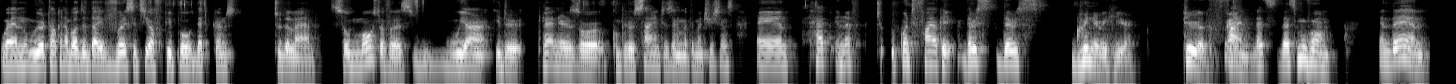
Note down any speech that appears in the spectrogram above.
when we were talking about the diversity of people that comes to the lab. So most of us, we are either planners or computer scientists and mathematicians, and happy enough to quantify. Okay, there's there's greenery here. Period. Fine. Right. Let's let's move on. And then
